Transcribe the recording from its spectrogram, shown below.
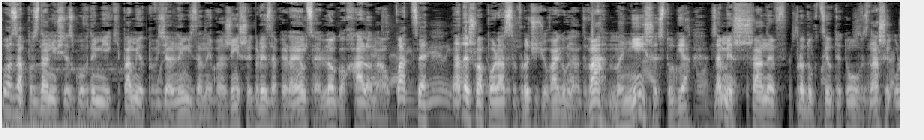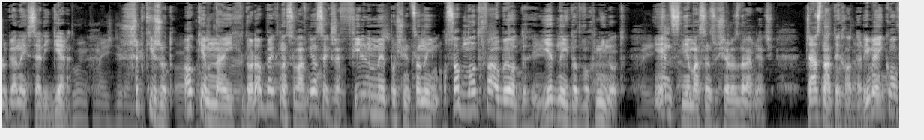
Po zapoznaniu się z głównymi ekipami odpowiedzialnymi za najważniejsze gry zawierające logo Halo na okładce, nadeszła pora zwrócić uwagę na dwa mniejsze studia zamieszane w produkcję tytułów z naszej ulubionej serii gier. Szybki rzut okiem na ich dorobek nasuwa wniosek, że filmy poświęcone im osobno trwałyby od jednej do dwóch minut, więc nie ma sensu się rozdrabniać. Czas na tych od remake'ów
